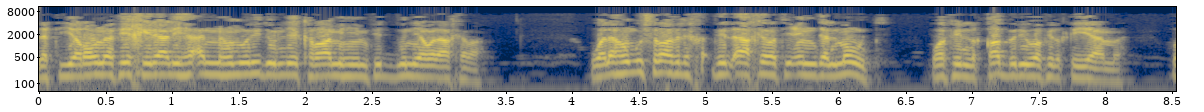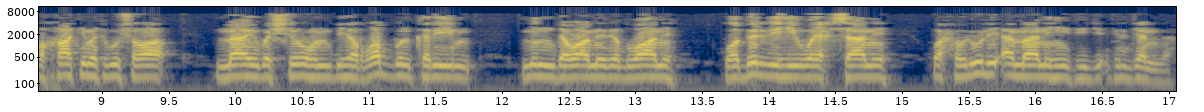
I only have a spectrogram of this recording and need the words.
التي يرون في خلالها أنهم مريد لإكرامهم في الدنيا والآخرة. ولهم بشرى في الآخرة عند الموت وفي القبر وفي القيامة. وخاتمة بشرى ما يبشرهم به الرب الكريم من دوام رضوانه وبره وإحسانه وحلول أمانه في الجنة.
